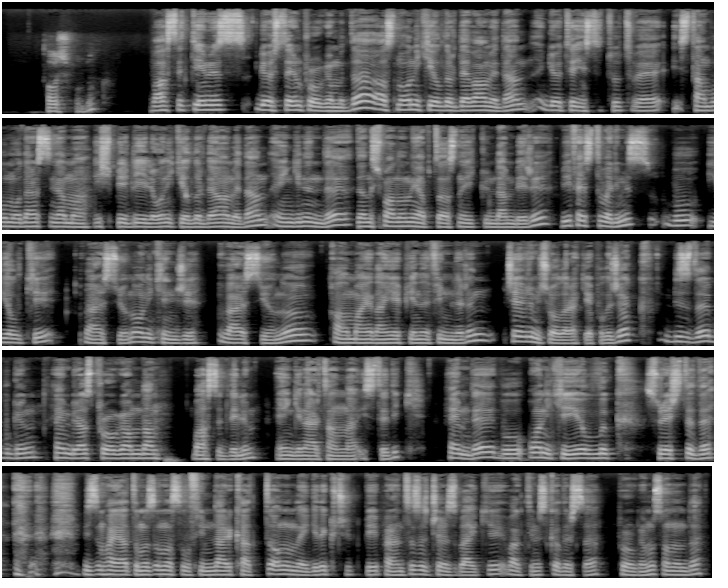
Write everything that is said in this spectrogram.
Hoş bulduk. Bahsettiğimiz gösterim programı da aslında 12 yıldır devam eden Göte Enstitüt ve İstanbul Modern Sinema işbirliğiyle 12 yıldır devam eden Engin'in de danışmanlığını yaptığı aslında ilk günden beri. Bir festivalimiz bu yılki versiyonu 12. versiyonu Almanya'dan yepyeni filmlerin çevrim içi olarak yapılacak. Biz de bugün hem biraz programdan bahsedelim Engin Ertan'la istedik hem de bu 12 yıllık süreçte de bizim hayatımıza nasıl filmler kattı onunla ilgili küçük bir parantez açarız belki vaktimiz kalırsa programın sonunda.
